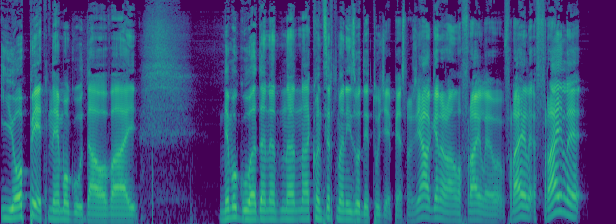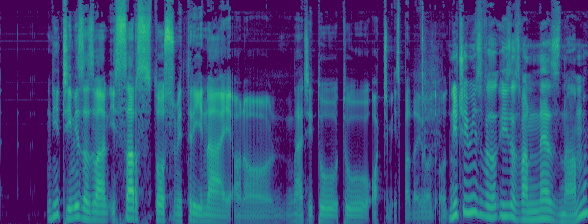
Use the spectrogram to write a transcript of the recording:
i opet ne mogu da ovaj ne mogu a da na, na, na koncertima ne izvode tuđe pjesme. Ja generalno Frajle, Frajle, Frajle ničim izazvan i SARS to su mi tri naj, ono, znači tu, tu oči mi ispadaju od... od... Ničim izazvan ne znam.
